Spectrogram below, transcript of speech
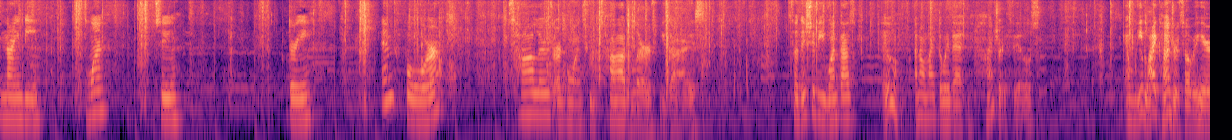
90, 1, 2, 3, and 4. Toddlers are going to toddlers, you guys. So this should be 1,000. Ooh, I don't like the way that 100 feels and we like hundreds over here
